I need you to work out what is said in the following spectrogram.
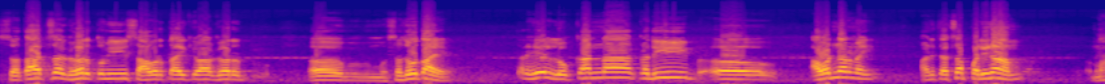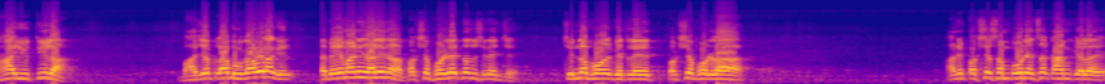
स्वतःचं घर तुम्ही सावरताय किंवा घर सजवताय तर हे लोकांना कधी आवडणार नाही. आणि त्याचा परिणाम महायुतीला भाजपला भोगावं लागेल. बेमानी झाली ना पक्ष फोडलेत ना दुसऱ्यांचे. चिन्ह फोड घेतलेत पक्ष फोडला. आणि पक्ष संपवण्याचं काम केलं आहे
